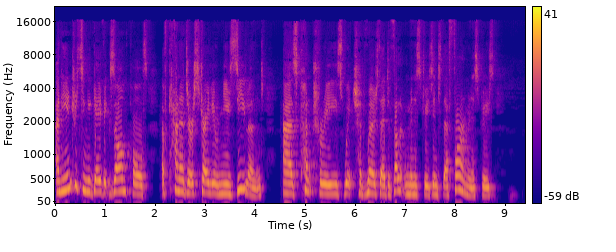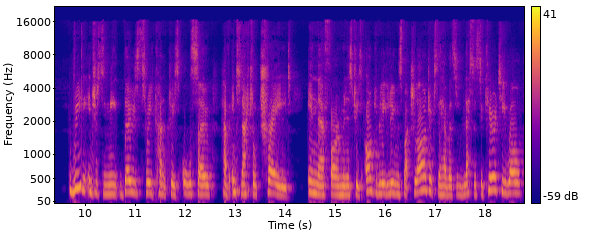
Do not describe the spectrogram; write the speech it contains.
And he interestingly gave examples of Canada, Australia, and New Zealand as countries which had merged their development ministries into their foreign ministries really interestingly, those three countries also have international trade in their foreign ministries. Arguably, looms much larger because they have a sort of lesser security role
